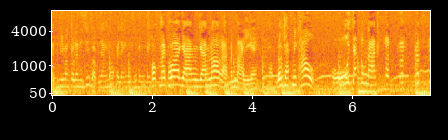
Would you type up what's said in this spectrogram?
อจะมีบางกรณีที่แบบยางนอกกับยางในคือมันมัน เพราะไม่เพราะว่ายางยางนอกอะมันใหม่ไงแล้วยัดไม่เข้า โอ้โอ้ยยัดตรงนานอึดอึดอึดอึ ด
